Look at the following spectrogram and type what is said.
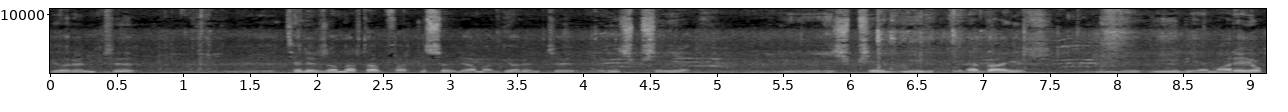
görüntü e, televizyonlar tabii farklı söylüyor ama görüntü hiçbir şeyi e, hiçbir şeyin iyi gittiğine dair iyi bir emare yok.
